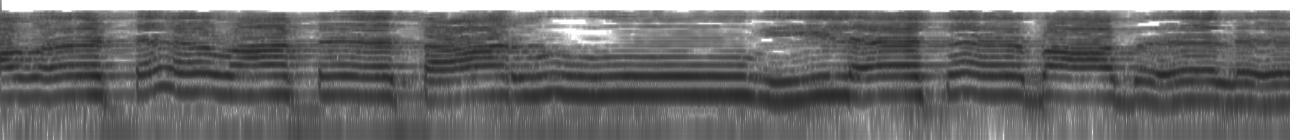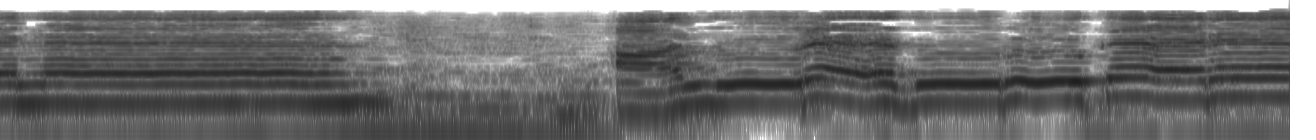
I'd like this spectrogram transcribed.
ආවට වාත තරු විලස බබලන. අඳුර දුරු කරලා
